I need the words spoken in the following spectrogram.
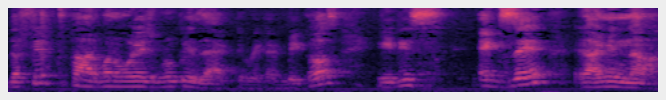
the fifth carbon OH group is activated because it is exam, I mean uh,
